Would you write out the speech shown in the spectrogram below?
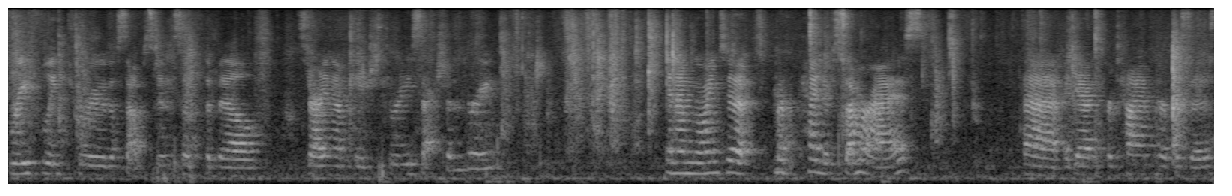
briefly through the substance of the bill, starting on page three, section three. And I'm going to kind of summarize, uh, again, for time purposes,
